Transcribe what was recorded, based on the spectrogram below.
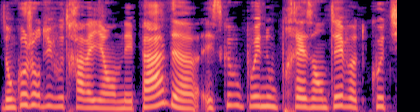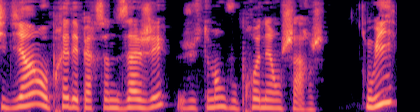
Donc aujourd'hui, vous travaillez en EHPAD. Est-ce que vous pouvez nous présenter votre quotidien auprès des personnes âgées, justement, que vous prenez en charge? Oui,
